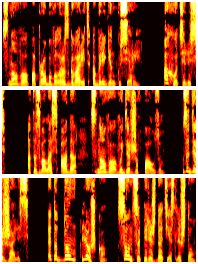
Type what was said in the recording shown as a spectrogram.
Снова попробовал разговорить аборигенку Серой. «Охотились», — отозвалась Ада, снова выдержав паузу. «Задержались. Этот дом — Лёшка. Солнце переждать, если что».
